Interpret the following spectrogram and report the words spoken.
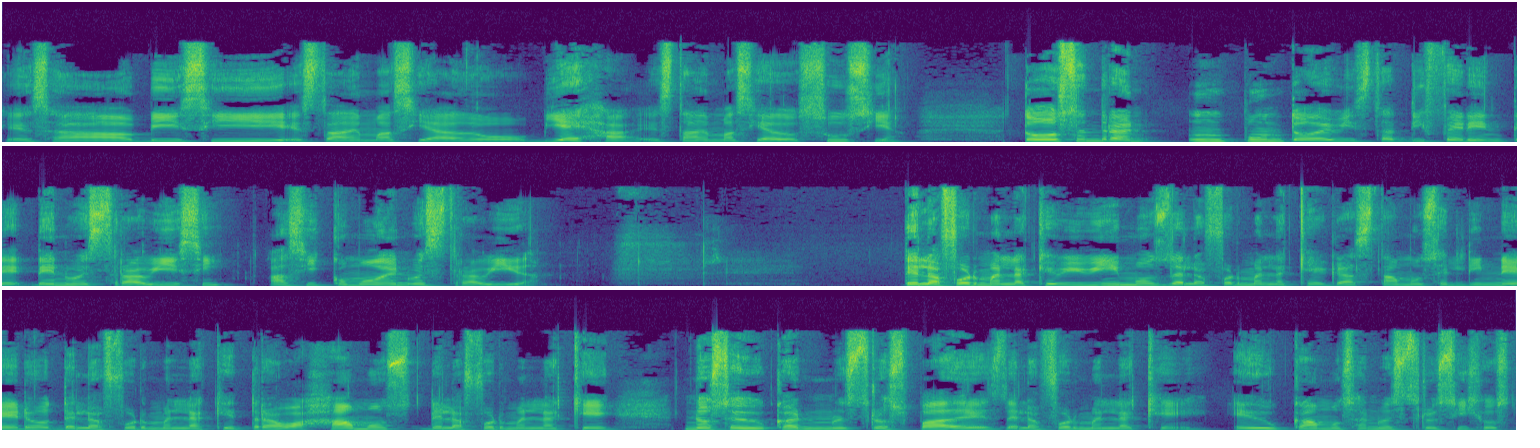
esa bici está demasiado vieja, está demasiado sucia. Todos tendrán un punto de vista diferente de nuestra bici, así como de nuestra vida de la forma en la que vivimos, de la forma en la que gastamos el dinero, de la forma en la que trabajamos, de la forma en la que nos educaron nuestros padres, de la forma en la que educamos a nuestros hijos.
